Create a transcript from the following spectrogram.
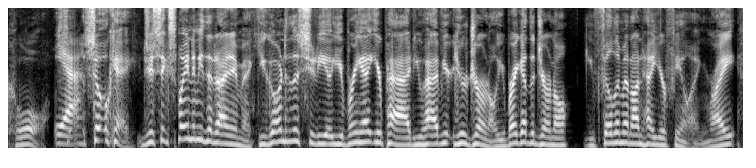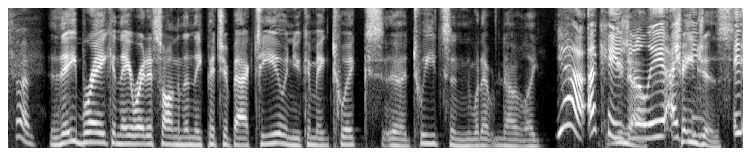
Cool. Yeah. So, so, okay, just explain to me the dynamic. You go into the studio, you bring out your pad, you have your, your journal, you break out the journal, you fill them in on how you're feeling, right? Sure. They break and they write a song and then they pitch it back to you and you can make twix, uh, tweets and whatever. No, like Yeah, occasionally. I think changes. it-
